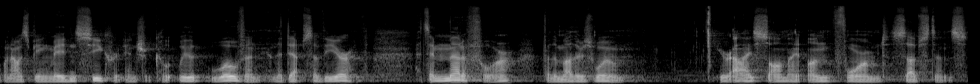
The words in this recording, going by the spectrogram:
when I was being made in secret, intricately woven in the depths of the earth. That's a metaphor for the mother's womb. Your eyes saw my unformed substance.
